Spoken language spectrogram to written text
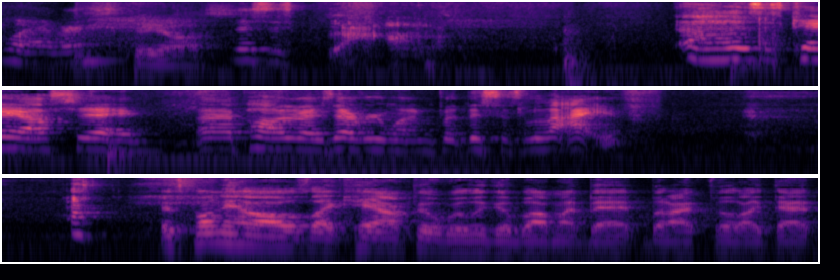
Whatever. this is chaos. This is oh, this is chaos today. I apologize, everyone, but this is live. It's funny how I was like, "Hey, I feel really good about my bet," but I feel like that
